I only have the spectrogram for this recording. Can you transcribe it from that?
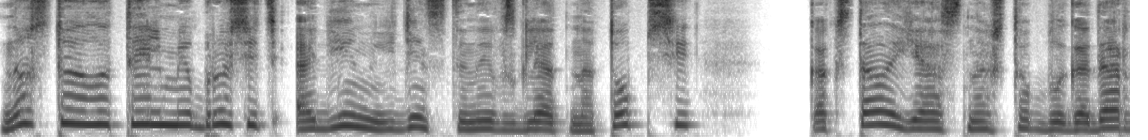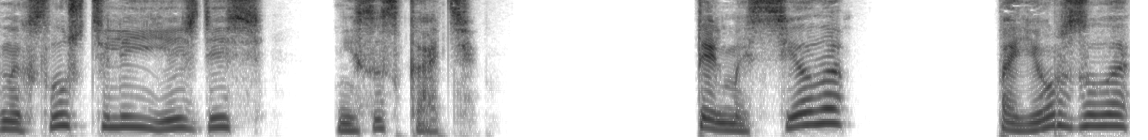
Но стоило Тельме бросить один единственный взгляд на Топси, как стало ясно, что благодарных слушателей ей здесь не сыскать. Тельма села, поёрзала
